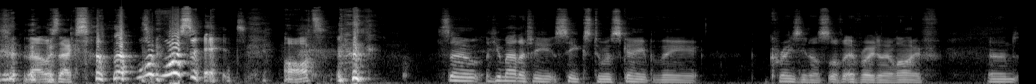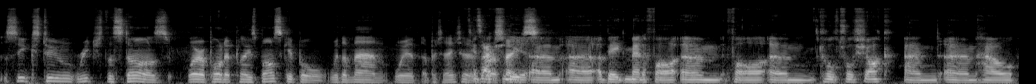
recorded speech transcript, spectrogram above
That was excellent. What was it? Art. So, humanity seeks to escape the craziness of everyday life and seeks to reach the stars, whereupon it plays basketball with a man with a potato It's for actually a face. um, uh, a big metaphor um, for um, cultural shock and um, how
